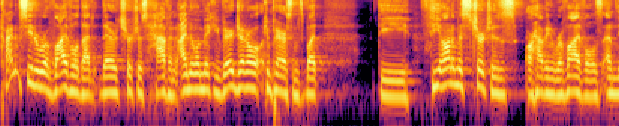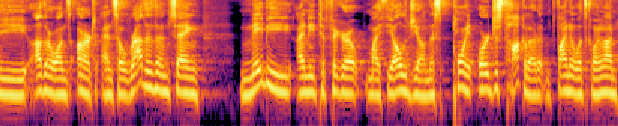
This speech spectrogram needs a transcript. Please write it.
kind of seen a revival that their churches haven't. I know I'm making very general comparisons, but the theonomist churches are having revivals and the other ones aren't. And so rather than saying, maybe I need to figure out my theology on this point or just talk about it and find out what's going on,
